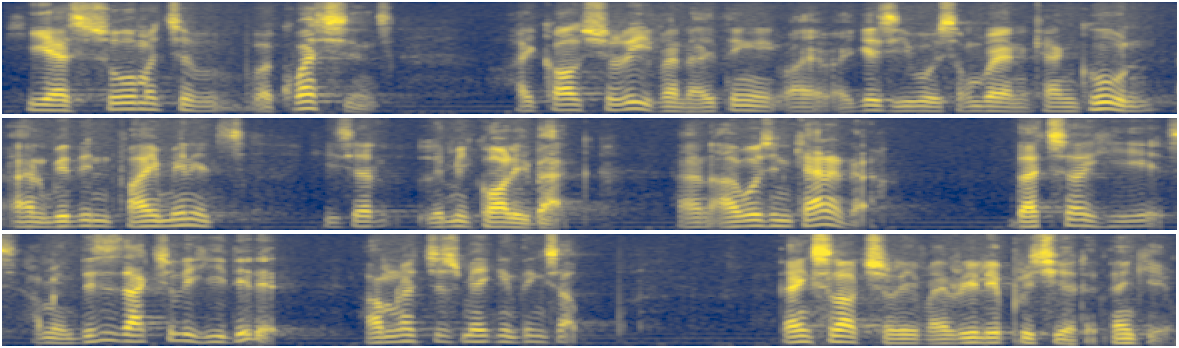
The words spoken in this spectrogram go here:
He has so much of uh, questions. I called Cherif and I think, I, I, guess he was somewhere in Cancun and within five minutes he said, let me call you back. And I was in Canada. That's how he is. I mean, this is actually, he did it. I'm not just making things up. Thanks a lot, Cherif. I really appreciate it. Thank you.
